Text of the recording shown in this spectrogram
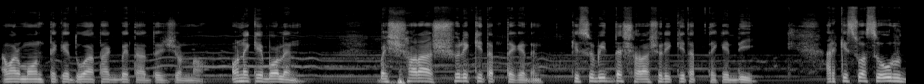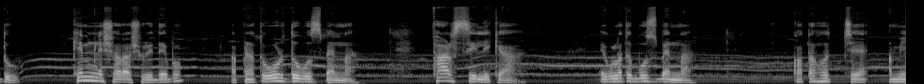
আমার মন থেকে দোয়া থাকবে তাদের জন্য। অনেকে বলেন, ভাই, সরাসরি কিতাব থেকে দেন। কিছু বিদ্যা সরাসরি কিতাব থেকে দিই। আর কিছু আছে উর্দু। কেমনে সরাসরি দেব? আপনারা তো উর্দু বুঝবেন না। ফার্সি লেখা। এগুলো তো বুঝবেন না। কথা হচ্ছে, আমি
